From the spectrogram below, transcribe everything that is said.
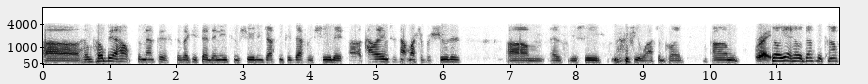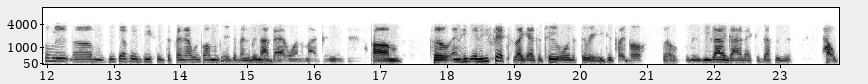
Uh, he'll he'll be a help to Memphis because, like you said, they need some shooting. Justin could definitely shoot it. Uh, Kyle Adams is not much of a shooter, um, as you see if you watch him play. Um, Right. so yeah, he'll definitely compliment. Um, he's definitely a decent defender. I wouldn't call him a great defender, but he's not a bad one in my opinion. Um, so and he and he fits like at the two or the three. He could play both. So I mean, you got a guy that could definitely help.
